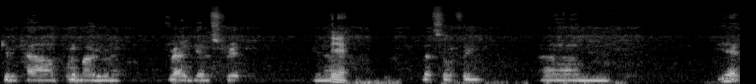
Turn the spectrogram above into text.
get a car, put a motor in it, drag down a strip, you know, Yeah. that sort of thing. Um, yeah,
